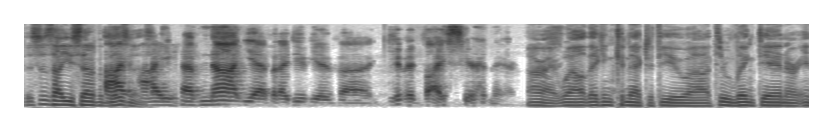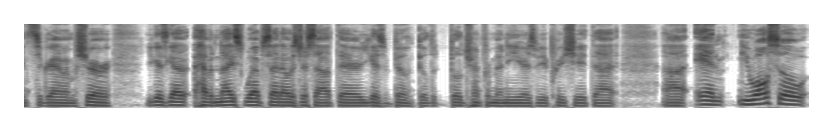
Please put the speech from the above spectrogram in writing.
This is how you set up a business. I, I have not yet, but I do give uh, give advice here and there. All right. Well, they can connect with you uh, through LinkedIn or Instagram. I'm sure you guys got have a nice website. I was just out there. You guys have built Buildertrend for many years. We appreciate that. Uh, and you also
